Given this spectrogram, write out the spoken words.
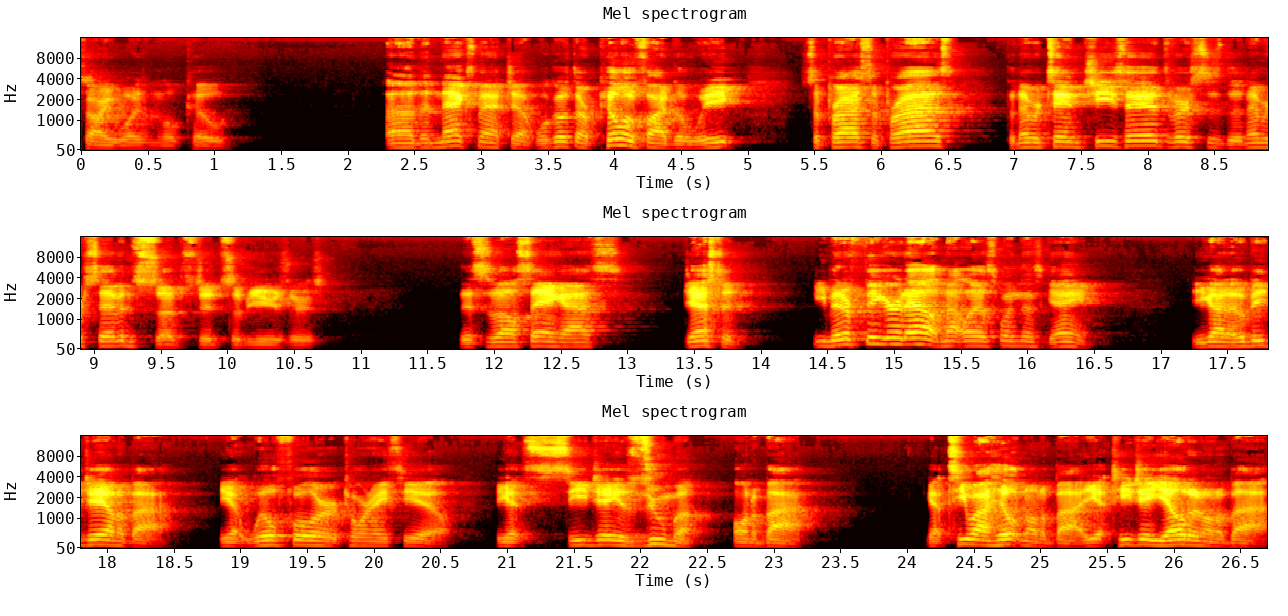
Sorry, I'm a little cold. Uh, the next matchup, we'll go with our pillow fight of the week. Surprise, surprise. The number 10 Cheeseheads versus the number 7 Substance Abusers. This is what I'm saying, guys. Justin, you better figure it out not let us win this game. You got OBJ on a bye. You got Will Fuller torn ACL. You got CJ Uzomah on a bye. You got T.Y. Hilton on a bye. You got T.J. Yeldon on a bye.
